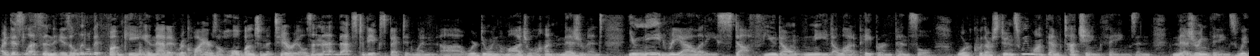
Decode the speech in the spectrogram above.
This lesson is a little bit funky in that it requires a whole bunch of materials, and that, that's to be expected when uh, we're doing a module on measurement. You need reality stuff. You don't need a lot of paper and pencil work with our students. We want them touching things and measuring things. With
